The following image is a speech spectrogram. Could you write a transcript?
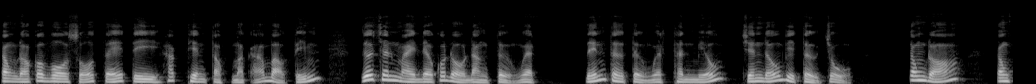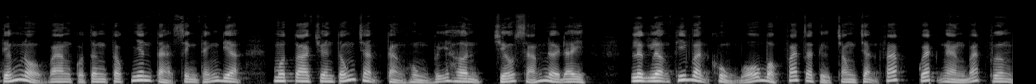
Trong đó có vô số tế ti hắc thiên tộc mặc áo bảo tím, giữa chân mày đều có đồ đằng tử nguyệt, đến từ tử nguyệt thần miếu, chiến đấu vì tử chủ. Trong đó, trong tiếng nổ vang của từng tộc nhân tả sinh thánh địa, một tòa truyền tống trận càng hùng vĩ hơn, chiếu sáng nơi đây. Lực lượng khí vận khủng bố bộc phát ra từ trong trận pháp, quét ngang bát phương.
